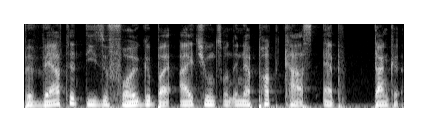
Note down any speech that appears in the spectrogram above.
Bewertet diese Folge bei iTunes und in der Podcast-App. Danke.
